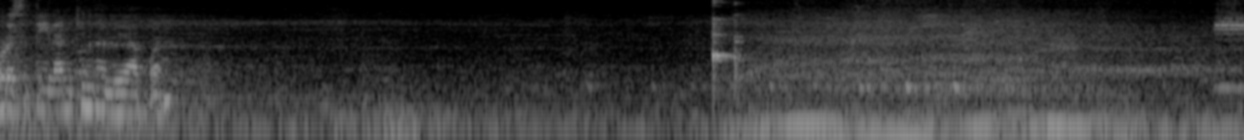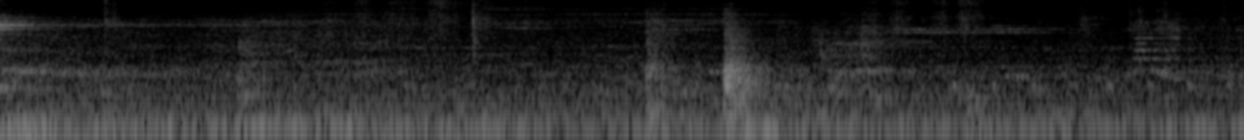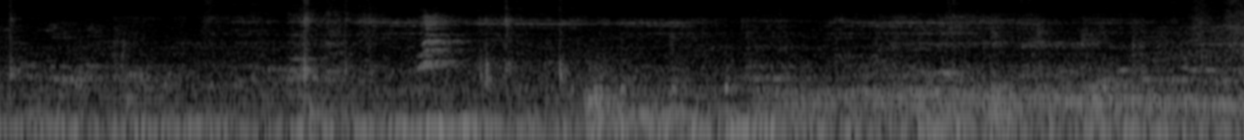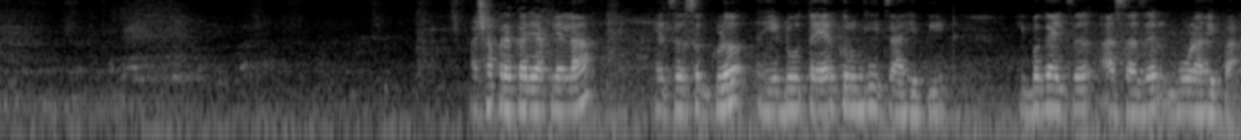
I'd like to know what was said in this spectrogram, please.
थोडंसं तेल आणखीन घालूया आपण. अशा प्रकारे आपल्याला याचं सगळं हे डो तयार करून घ्यायचं आहे पीठ. की बघायचं असा जर गोळा आहे पा.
